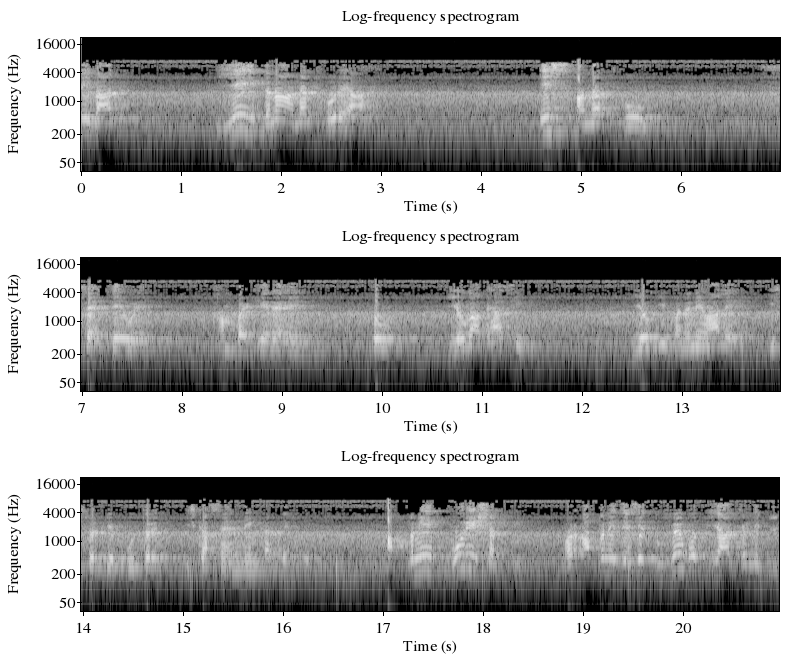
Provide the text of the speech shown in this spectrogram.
दूसरी बात, ये इतना अनर्थ हो रहा है। इस अनर्थ को सहते हुए हम बैठे रहे तो योगाभ्यासी, योगी बनने वाले ईश्वर के पुत्र इसका सहन नहीं करते अपनी पूरी शक्ति और अपने जैसे दूसरे को तैयार करने की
